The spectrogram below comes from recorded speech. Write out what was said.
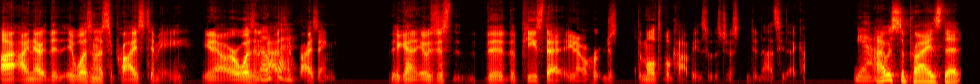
I I know that it wasn't a surprise to me. You know, or wasn't as surprising. Again, it was just the the piece that you know, her, just the multiple copies was just did not see that coming. Yeah. I was surprised that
